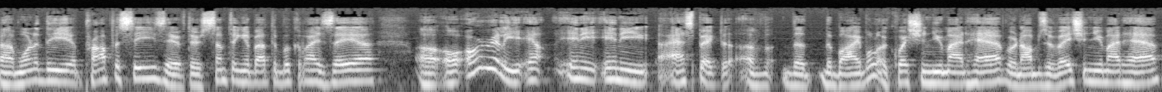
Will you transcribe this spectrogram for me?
uh, one of the prophecies, if there's something about the book of Isaiah. Uh, or, or really uh, any any aspect of the the Bible, a question you might have, or an observation you might have,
